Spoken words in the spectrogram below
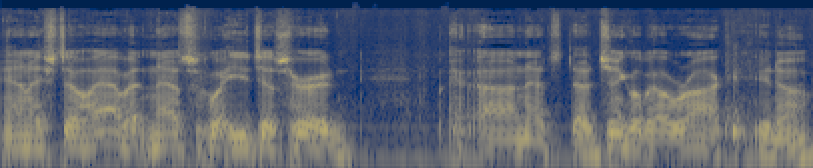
and I still have it, and that's what you just heard on that uh, Jingle Bell Rock, you know.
